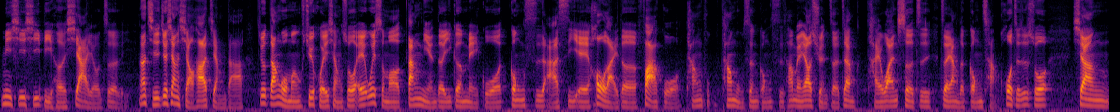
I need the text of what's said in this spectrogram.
密西西比河下游这里。那其实就像小哈讲的、啊，就当我们去回想说，诶，为什么当年的一个美国公司 RCA，后来的法国汤普汤姆森公司，他们要选择在台湾设置这样的工厂，或者是说。像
